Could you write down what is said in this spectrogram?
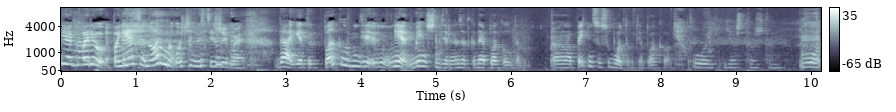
Я говорю, понятие нормы очень растяжимое. Да, я тут плакала неделю... Не, меньше недели назад, когда я плакала там а, пятница, суббота вот я плакала. Ой, я что же там? Вот.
